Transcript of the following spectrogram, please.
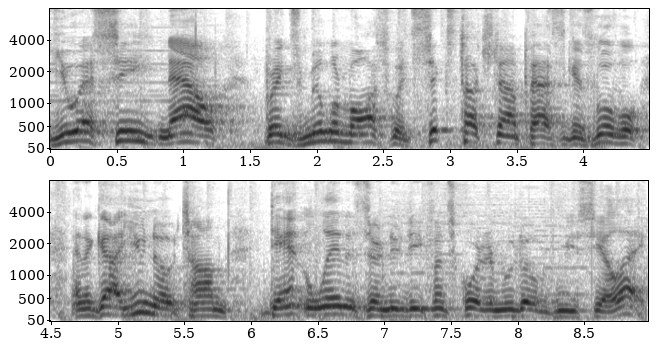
USC now brings Miller Moss with six touchdown passes against Louisville, and a guy you know, Tom, D'Anton Lynn is their new defense coordinator moved over from UCLA.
